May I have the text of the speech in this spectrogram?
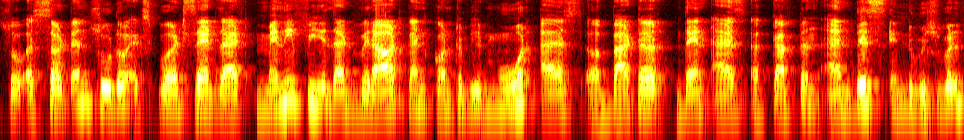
so a certain pseudo expert said that many feel that Virat can contribute more as a batter than as a captain, and this individual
